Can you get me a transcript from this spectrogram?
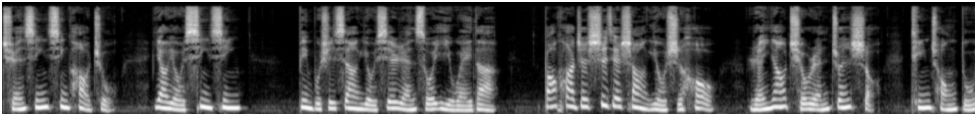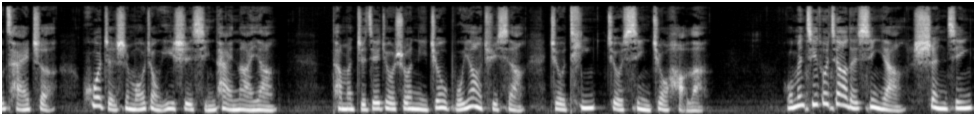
全心信靠主，要有信心，并不是像有些人所以为的，包括这世界上有时候人要求人遵守、听从独裁者，或者是某种意识形态那样，他们直接就说你就不要去想，就听就信就好了。我们基督教的信仰，圣经、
